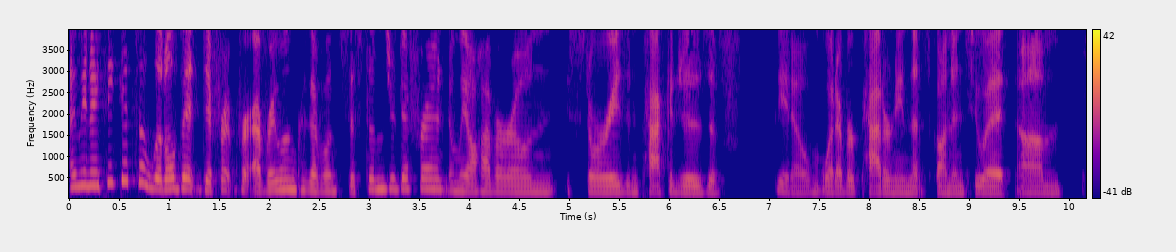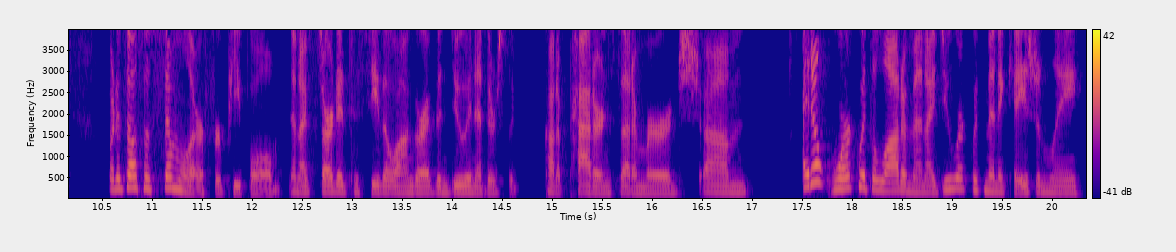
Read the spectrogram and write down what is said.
I mean, I think it's a little bit different for everyone because everyone's systems are different and we all have our own stories and packages of, you know, whatever patterning that's gone into it. Um, but it's also similar for people. And I've started to see the longer I've been doing it, there's like kind of patterns that emerge. Um, I don't work with a lot of men. I do work with men occasionally.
